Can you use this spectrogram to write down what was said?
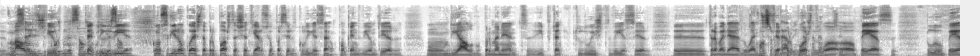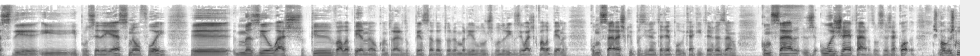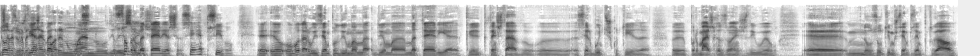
Mal existiu. de coordenação Portanto, da coligação. Devia, conseguiram com esta proposta chatear o seu parceiro de coligação, com quem deviam ter um diálogo permanente e, portanto, tudo isto devia ser trabalhado antes de ser proposto ao, ao PS pelo PSD e, e, pelo CDS, não foi, eh, mas eu acho que vale a pena, ao contrário do que pensa a doutora Maria Luz Rodrigues, eu acho que vale a pena começar, acho que o Presidente da República aqui tem razão, começar, hoje já é tarde, ou seja, As todos começar a trabalhar agora num ano de eleições. Sobre matérias, sim, é possível. Eh, eu vou dar o exemplo de uma, de uma matéria que, que tem estado uh, a ser muito discutida uh, por mais razões, digo eu, uh, nos últimos tempos em Portugal,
